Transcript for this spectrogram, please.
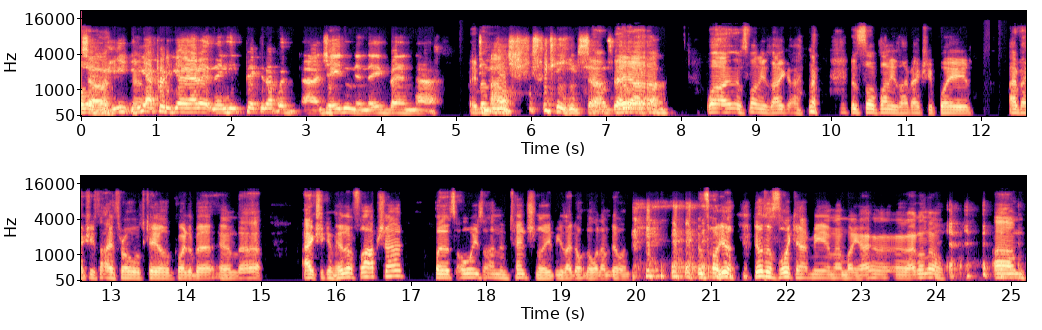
So he, he got pretty good at it, and then he picked it up with uh, Jaden, and they've been uh, they've been the team. So yeah, it's been they, a lot of uh. Well, it's funny as I got it's so funny as I've actually played. I've actually I throw with Caleb quite a bit, and uh, I actually can hit a flop shot, but it's always unintentionally because I don't know what I'm doing. and so he'll, he'll just look at me, and I'm like, I, I don't know. Um,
